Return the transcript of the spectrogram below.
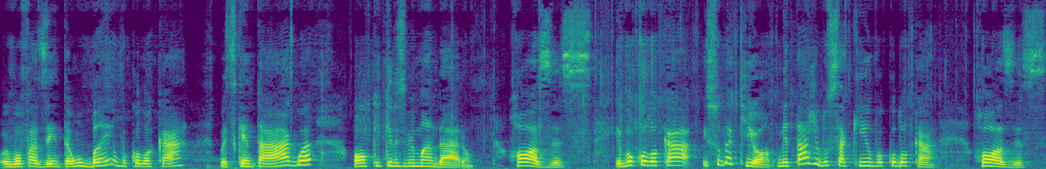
Eu vou fazer então o banho, vou colocar, vou esquentar a água. Ó, o que, que eles me mandaram? Rosas. Eu vou colocar isso daqui, ó. Metade do saquinho eu vou colocar rosas.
